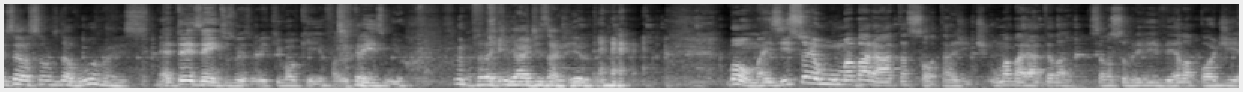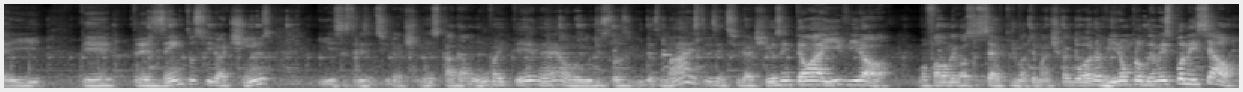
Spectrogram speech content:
Esses são os da rua, mas. É 300 mesmo, eu me equivoquei, eu falei 3 mil. Apesar daquele ar de exagero também. Bom, mas isso é uma barata só, tá, gente? Uma barata, ela, se ela sobreviver, ela pode aí ter 300 filhotinhos. E esses 300 filhotinhos, cada um vai ter, né, ao longo de suas vidas, mais 300 filhotinhos. Então aí vira, ó, vou falar um negócio certo de matemática agora, vira um problema exponencial,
